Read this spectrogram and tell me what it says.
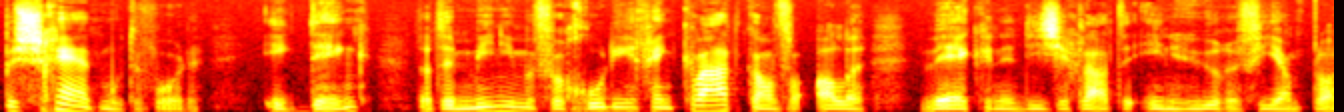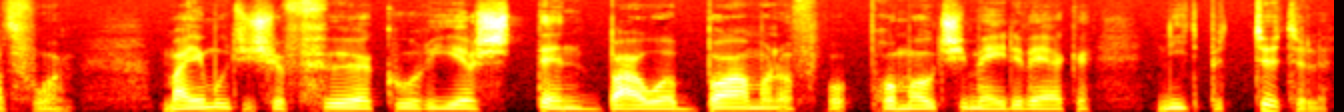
beschermd moet worden. Ik denk dat een minimumvergoeding geen kwaad kan voor alle werkenden die zich laten inhuren via een platform. Maar je moet de chauffeur, courier, standbouwer, barman of promotiemedewerker niet betuttelen.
